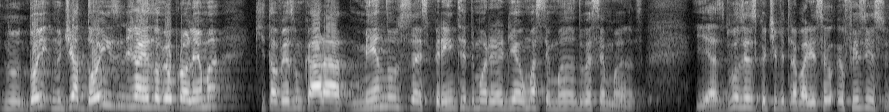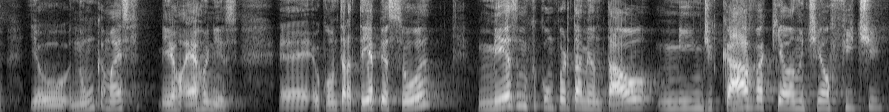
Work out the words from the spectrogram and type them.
no, doi- no dia 2 ele já resolveu o problema que talvez um cara menos experiente demoraria uma semana, duas semanas. E as duas vezes que eu tive trabalhista, eu, eu fiz isso. E eu nunca mais erro, erro nisso. É, eu contratei a pessoa, mesmo que o comportamental me indicava que ela não tinha o fit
